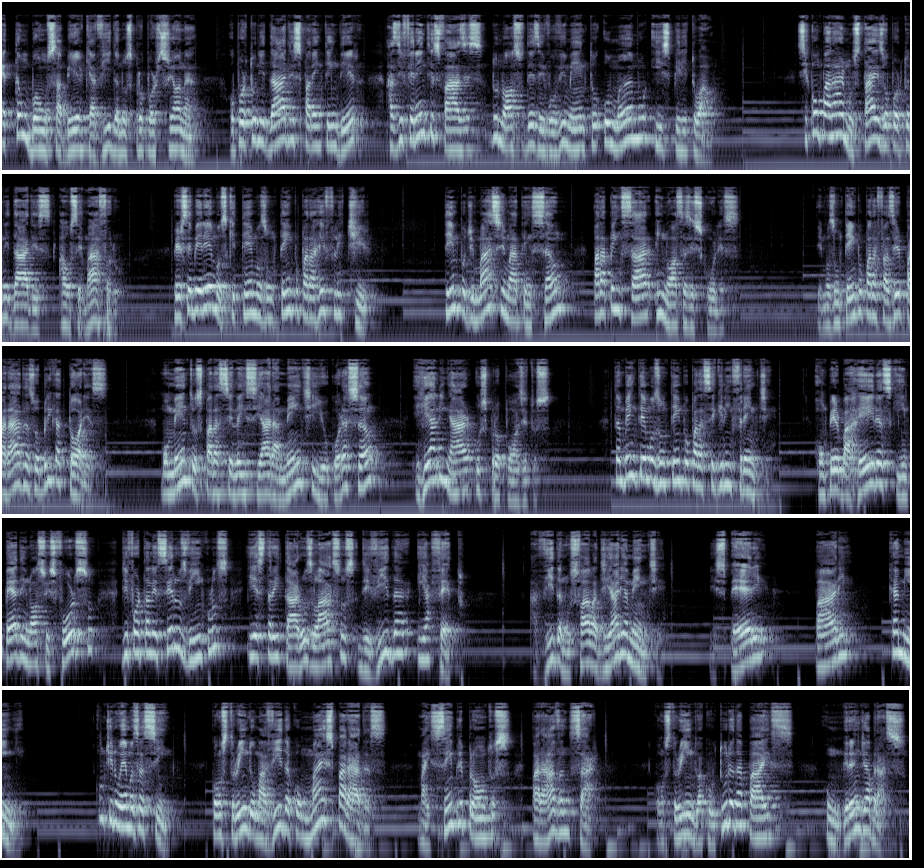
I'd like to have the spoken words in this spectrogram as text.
É tão bom saber que a vida nos proporciona oportunidades para entender as diferentes fases do nosso desenvolvimento humano e espiritual. Se compararmos tais oportunidades ao semáforo, perceberemos que temos um tempo para refletir, tempo de máxima atenção para pensar em nossas escolhas. Temos um tempo para fazer paradas obrigatórias, momentos para silenciar a mente e o coração e realinhar os propósitos. Também temos um tempo para seguir em frente, romper barreiras que impedem nosso esforço de fortalecer os vínculos e estreitar os laços de vida e afeto. A vida nos fala diariamente: espere, pare, caminhe. Continuemos assim, construindo uma vida com mais paradas, mas sempre prontos para avançar. Construindo a cultura da paz. Um grande abraço.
